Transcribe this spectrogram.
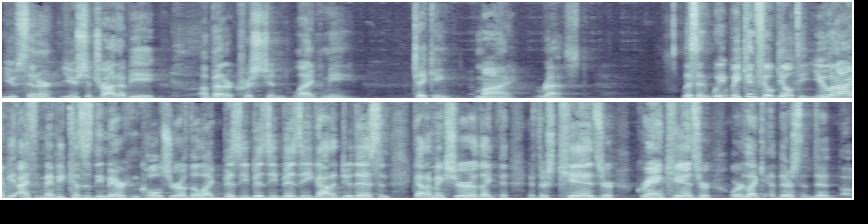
You sinner, you should try to be a better Christian like me, taking my rest. Listen, we, we can feel guilty. You and I, I think maybe because of the American culture of the like busy, busy, busy, got to do this and got to make sure like the, if there's kids or grandkids or, or like there's the uh,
